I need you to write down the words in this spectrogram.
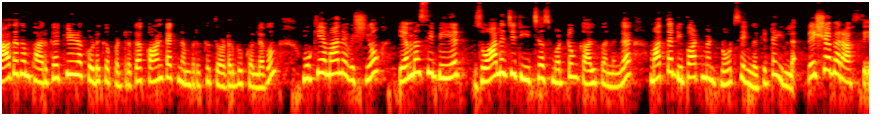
ஜாதகம் பார்க்க கீழே கொடுக்கப்பட்டிருக்க கான்டாக்ட் நம்பருக்கு தொடர்பு கொள்ளவும். முக்கியமான விஷயம் எம்எஸ்சி பிஎட் ஜுவாலஜி டீச்சர்ஸ் மட்டும் கால் பண்ணுங்க. மற்ற டிபார்ட்மெண்ட் நோட்ஸ் எங்ககிட்ட இல்லை. ரிஷபராசி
